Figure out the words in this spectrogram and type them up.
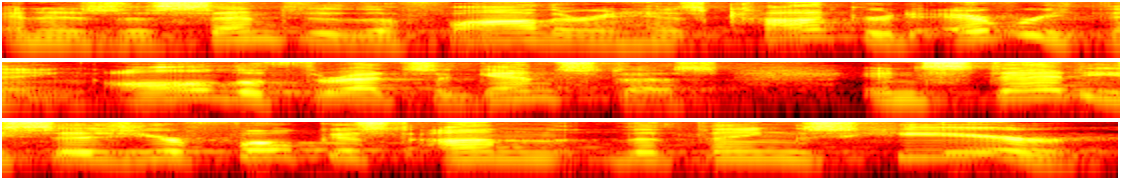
and has ascended to the Father and has conquered everything, all the threats against us, instead, he says, You're focused on the things here.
